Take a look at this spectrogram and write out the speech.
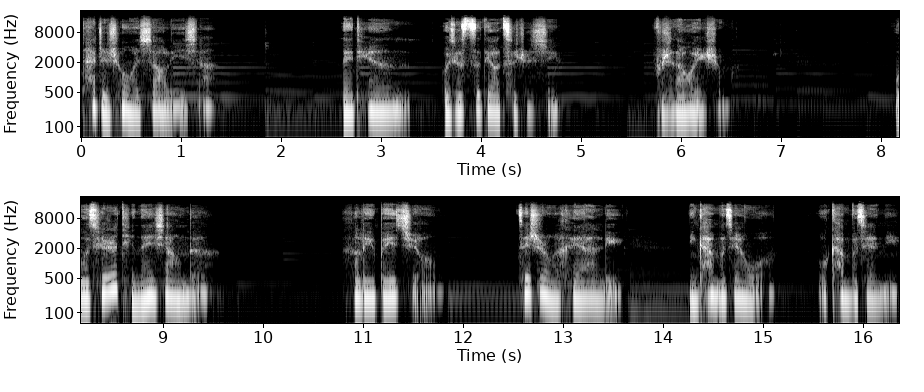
他只冲我笑了一下。那天我就撕掉辞职信，不知道为什么。我其实挺内向的，喝了一杯酒，在这种黑暗里，你看不见我，我看不见你，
